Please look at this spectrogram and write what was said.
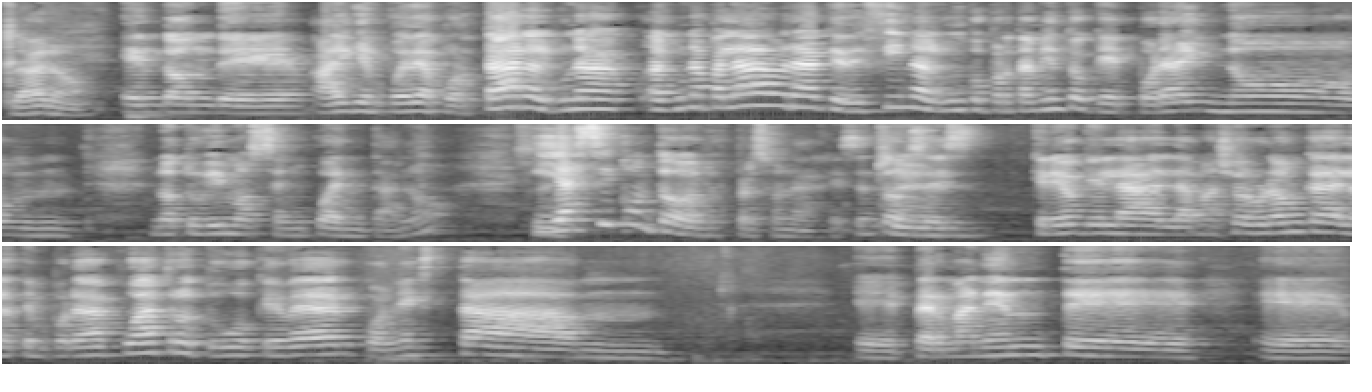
Claro. en donde alguien puede aportar alguna, alguna palabra que defina algún comportamiento que por ahí no, mm, no tuvimos en cuenta, ¿no? Sí. Y así con todos los personajes. Entonces, Sí. creo que la, la mayor bronca de la temporada 4 tuvo que ver con esta mm, eh, permanente eh,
